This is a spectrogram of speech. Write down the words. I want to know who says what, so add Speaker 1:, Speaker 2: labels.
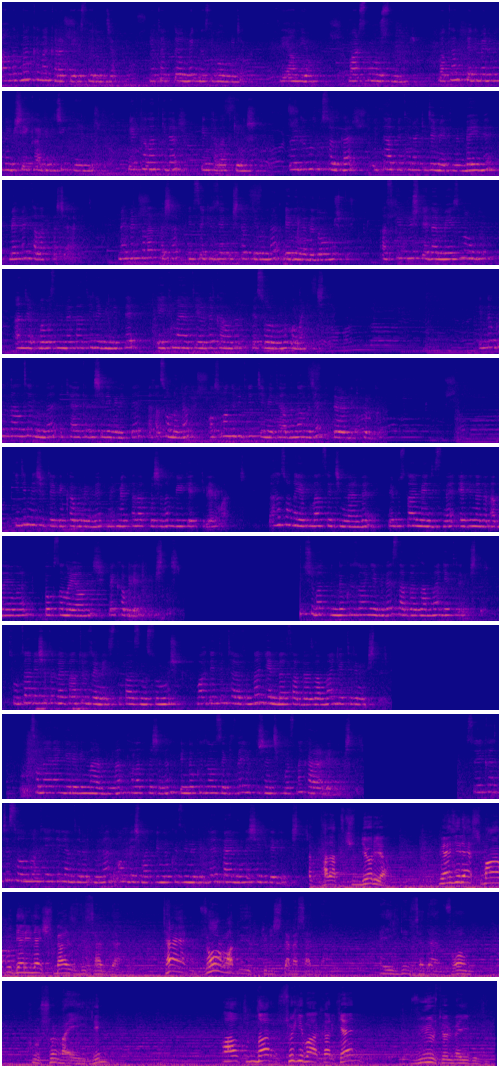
Speaker 1: Alnımdan kan akarak yere serileceğim. Yatakta ölmek nasip olmayacak. Ziyanı yok. Varsın vursunlar. Vatan benim ölümümle bir şey kaybedecek değildir. Bir talat gider, bin talat gelir. Duyduğunuz bu sözler İttihat ve Terakki Cemiyeti'nin beyni Mehmet Talat Paşa'ya ait. Mehmet Talat Paşa 1874 yılında Edirne'de doğmuştur. Askeri rüştiyeden mezun oldu ancak babasının vefatıyla birlikte eğitim hayatı yarıda kaldı ve sorumluluk ona geçti. 1906 yılında iki arkadaşıyla birlikte daha sonradan Osmanlı Hürriyet Cemiyeti adını alacak bir örgüt kurdu. İkinci meşrutiyetin kabulünde Mehmet Talat Paşa'nın büyük etkileri vardır. Daha sonra yapılan seçimlerde Mebuslar Meclisi'ne Edirne'den aday olarak 90 oy almış ve kabul edilmiştir. 3 Şubat 1917'de sadrazamlığa getirilmiştir. Sultan Reşat'ın vefatı üzerine istifasını sunmuş, Vahdettin tarafından yeniden sadrazamlığa getirilmiştir. Sona eren görevinin ardından Talat Paşa'nın 1918'de yurt dışına çıkmasına karar verilmiştir. Suikastçı Solomon Tehliryan tarafından 15 Mart 1921'de Berlin'de şehit edilmiştir.
Speaker 2: Talat için diyor ya. Vezir esbabı derileşmezdi sende. Sen zorla büyüktün istemesen de. Eğildinse de en son kurşunla eğildin. Altınlar su gibi akarken züğürt ölmeyi bildin.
